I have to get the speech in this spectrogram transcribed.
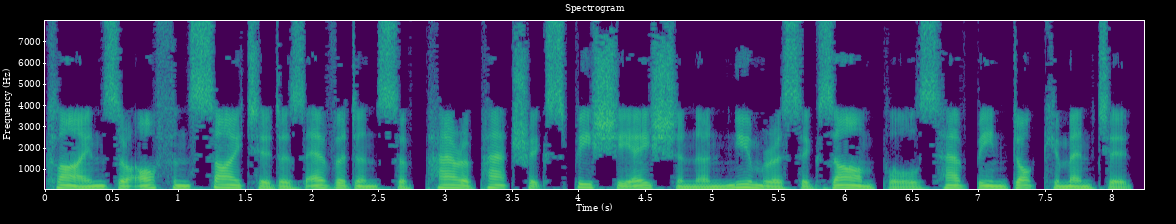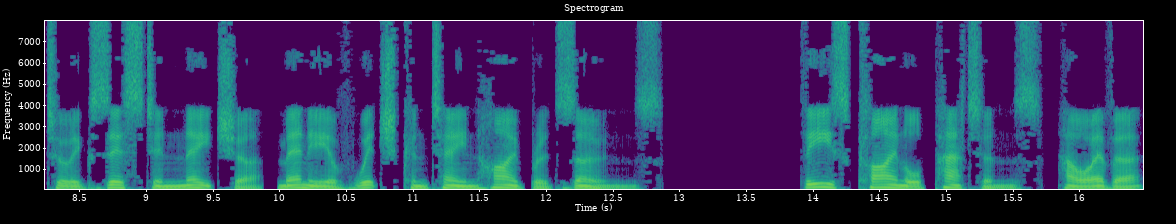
Clines are often cited as evidence of parapatric speciation, and numerous examples have been documented to exist in nature, many of which contain hybrid zones. These clinal patterns, however,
